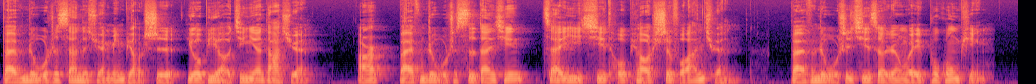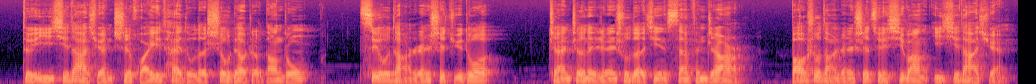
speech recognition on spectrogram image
百分之五十三的选民表示有必要今年大选，而百分之五十四担心在一期投票是否安全，百分之五十七则认为不公平。对一期大选持怀疑态度的受调者当中，自由党人士居多，占这类人数的近三分之二。保守党人士最希望一期大选，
